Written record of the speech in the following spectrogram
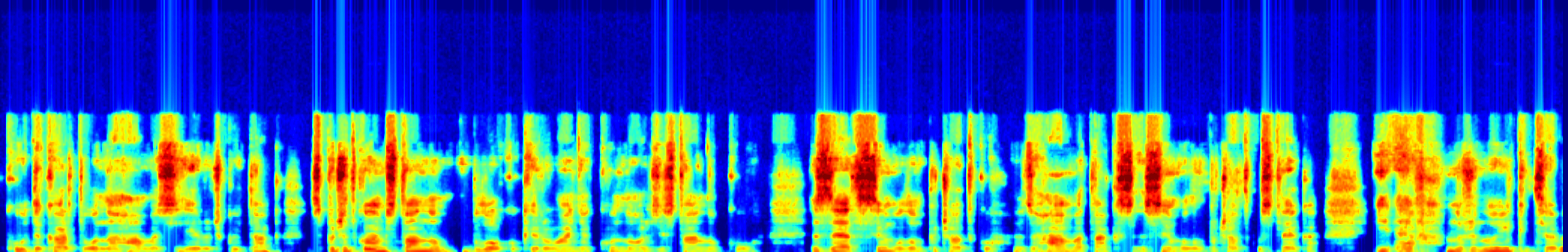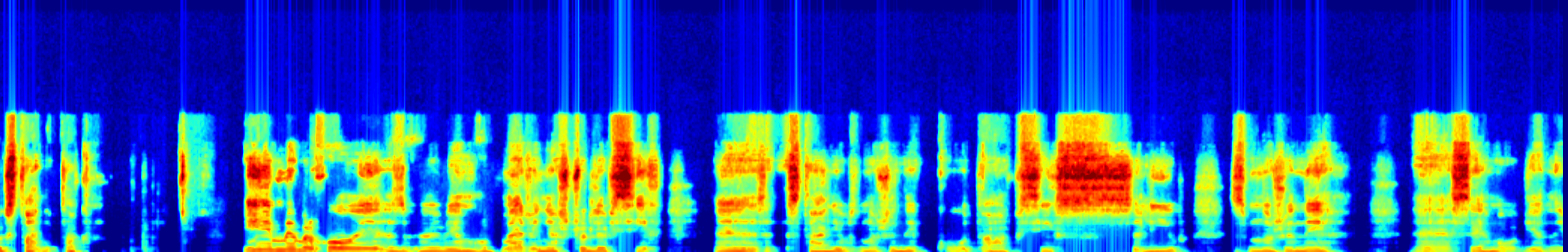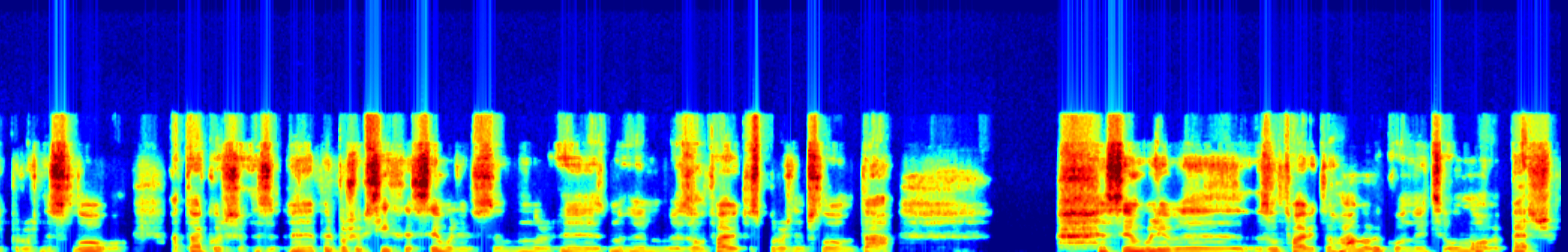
Q декартово на гамма з зірочкою, так? З початковим станом блоку керування Q0 зі стану Q, Z з символом початку з гамма, так, з символом початку стека, і F множиною кінцевих станів, так? І ми враховуємо обмеження, що для всіх е, станів з множини Q, так, всіх слів з множини е, сигма в об'єднанні порожнє слово, а також е, перепрошую, всіх символів з, з, алфавіту з порожнім словом та символів з алфавіту гамма виконуються умови. Перше.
